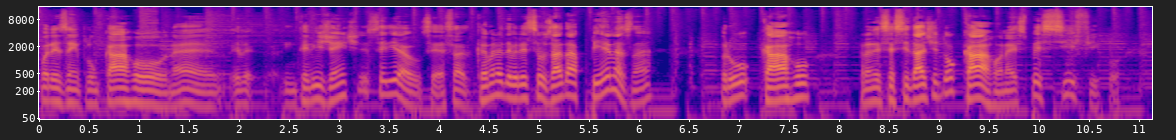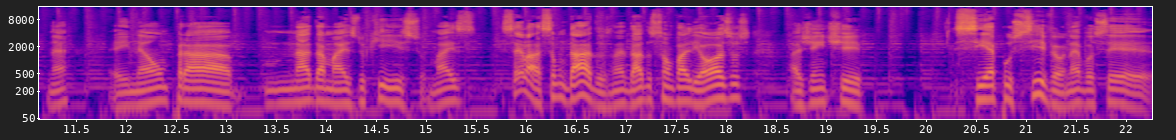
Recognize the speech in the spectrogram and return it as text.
Por exemplo, um carro né, inteligente seria. Essa câmera deveria ser usada apenas né, para o carro para necessidade do carro, né, específico, né, e não para nada mais do que isso. Mas sei lá, são dados, né? Dados são valiosos. A gente, se é possível, né, você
